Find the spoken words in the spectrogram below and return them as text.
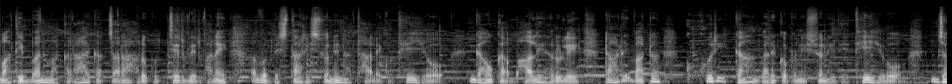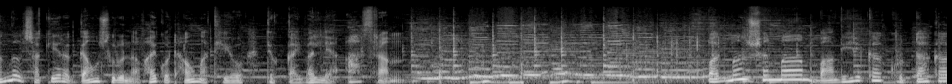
माथि वनमा कराएका चराहरूको चिरबिर भने अब बिस्तारै सुनिन थालेको थियो। गाउँका भालेहरूले टाढेबाट खुकुरी कहाँ गरेको पनि सुनिँदै थियो। जङ्गल सकिएर गाउँ सुरु नभएको ठाउँमा थियो त्यो कैवल्य आश्रम। पद्मासनमा बाँधिएका खुट्टाका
